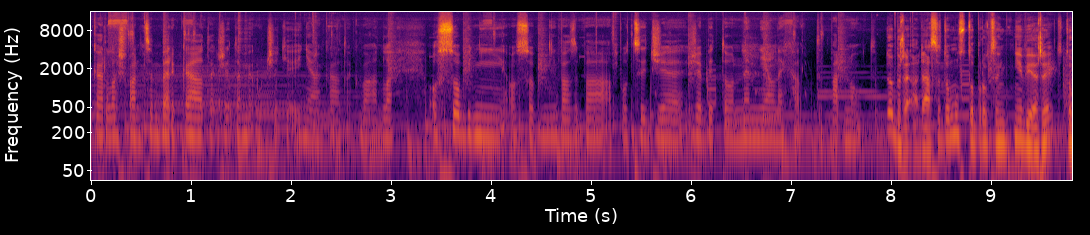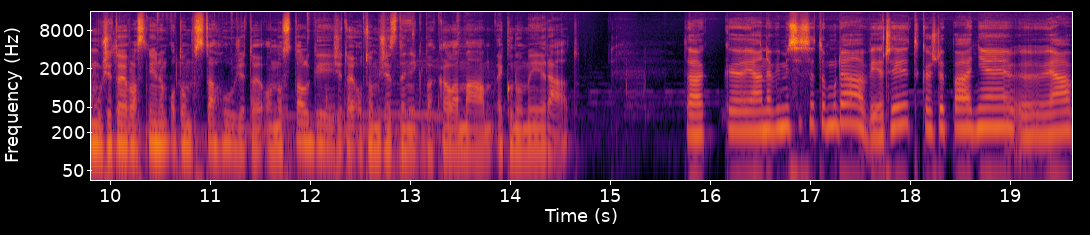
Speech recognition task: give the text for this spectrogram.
Karla Schwarzenberga, takže tam je určitě i nějaká takováhle osobní, osobní vazba a pocit, že, že by to nemělo měl nechat padnout. Dobře, a dá se tomu stoprocentně věřit? Tomu, že to je vlastně jenom o tom vztahu, že to je o nostalgii, že to je o tom, že Zdeněk Bakala má ekonomii rád? Tak eh, já nevím, jestli se tomu dá věřit. Každopádně eh, já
